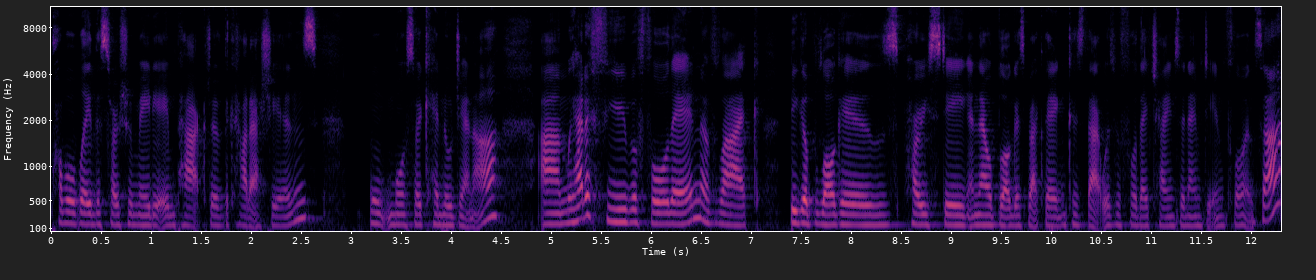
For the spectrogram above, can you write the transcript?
probably the social media impact of the Kardashians, more so Kendall Jenner. Um, we had a few before then of like bigger bloggers posting, and they were bloggers back then because that was before they changed the name to influencer.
